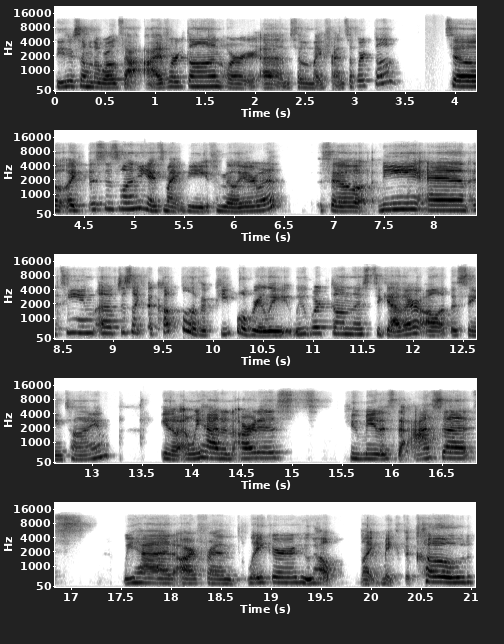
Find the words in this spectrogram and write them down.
these are some of the worlds that I've worked on or um, some of my friends have worked on. So like this is one you guys might be familiar with. So me and a team of just like a couple of people really, we worked on this together all at the same time. You know, and we had an artist who made us the assets. We had our friend Laker who helped like make the code.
